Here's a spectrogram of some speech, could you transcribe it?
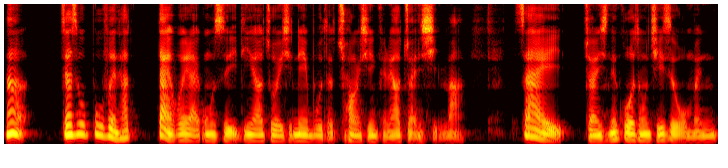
那在这个部分，他带回来公司一定要做一些内部的创新，可能要转型嘛。在转型的过程中，其实我们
